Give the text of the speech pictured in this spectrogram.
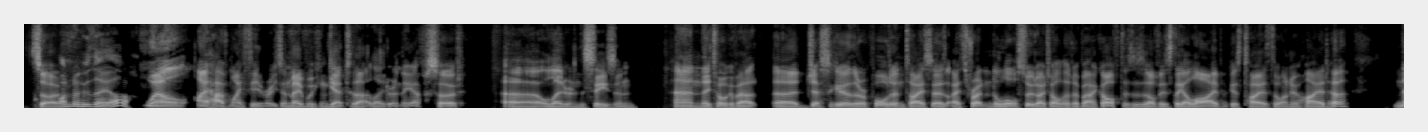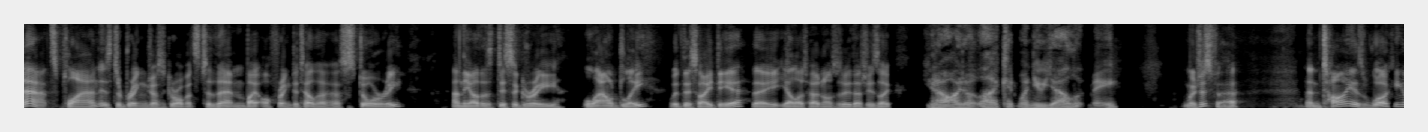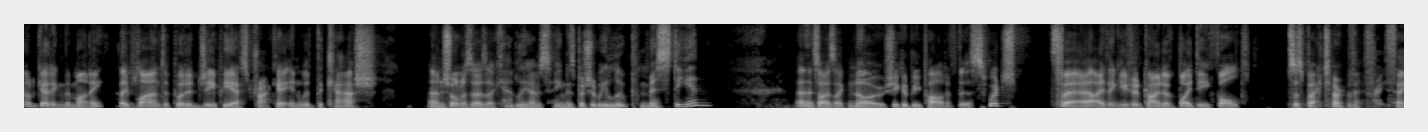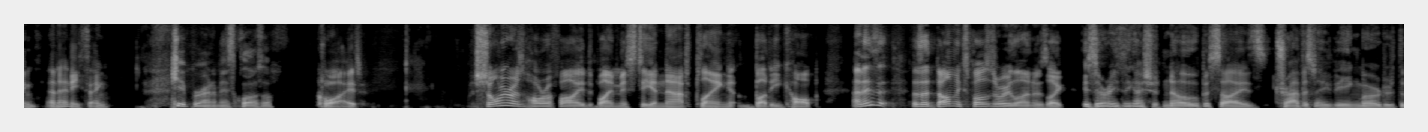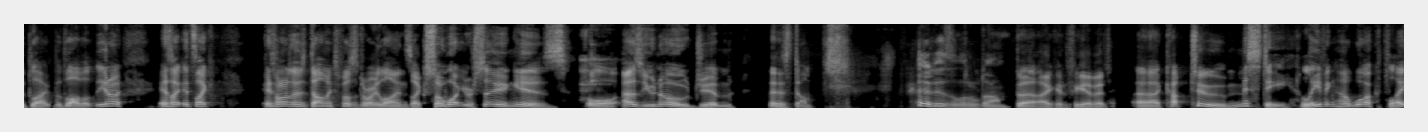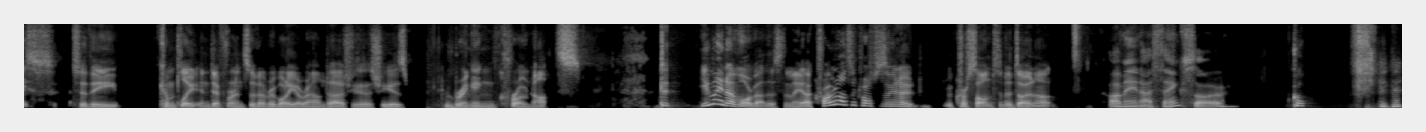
So I Wonder who they are. well, I have my theories, and maybe we can get to that later in the episode uh, or later in the season. And they talk about uh, Jessica, the reporter, and Tai says, I threatened a lawsuit. I told her to back off. This is obviously a lie because Tai is the one who hired her. Nat's plan is to bring Jessica Roberts to them by offering to tell her her story, and the others disagree loudly with this idea. They yell at her not to do that. She's like, You know, I don't like it when you yell at me, which is fair. And Tai is working on getting the money. They plan to put a GPS tracker in with the cash. And Shauna says, I can't believe I'm saying this, but should we loop Misty in? And then Tai's like, no, she could be part of this. Which, fair. I think you should kind of, by default, suspect her of everything and anything. Keep your enemies closer. Quite. Shauna is horrified by Misty and Nat playing buddy cop. And there's a, there's a dumb expository line who's like, "Is there anything I should know besides Travis maybe being murdered? The black, blah blah blah." You know, it's like it's like it's one of those dumb expository lines like, "So what you're saying is," or "As you know, Jim." It's dumb, It is a little dumb. but I can forgive it. Uh, cut to Misty leaving her workplace to the complete indifference of everybody around her. She says she is bringing cronuts. D- you may know more about this than me. Are cronuts a cross between a, a croissant and a donut? I mean, I think so. Cool. Th-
